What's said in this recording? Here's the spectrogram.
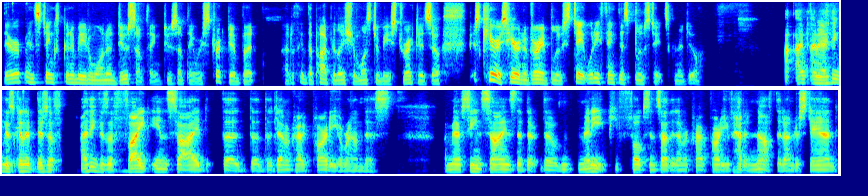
Their instinct's going to be to want to do something, do something restrictive, but I don't think the population wants to be restricted. So, just curious here in a very blue state, what do you think this blue state's going to do? I, I mean, I think there's gonna there's a I think there's a fight inside the the, the Democratic Party around this. I mean, I've seen signs that there, there are many folks inside the Democratic Party who've had enough that understand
